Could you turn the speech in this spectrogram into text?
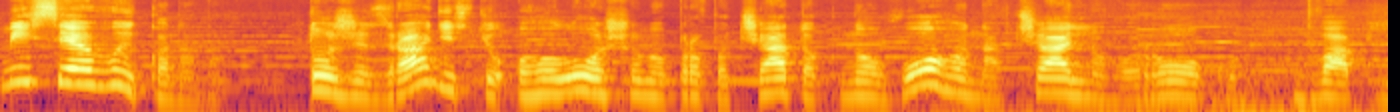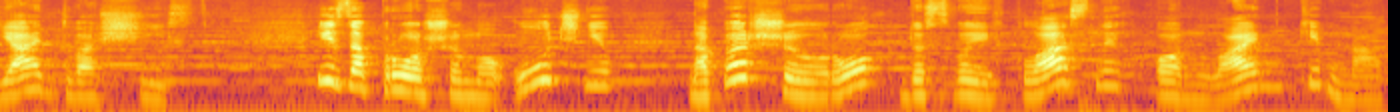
Місія виконана. Тож із радістю оголошуємо про початок нового навчального року 2526 і запрошуємо учнів на перший урок до своїх класних онлайн-кімнат.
